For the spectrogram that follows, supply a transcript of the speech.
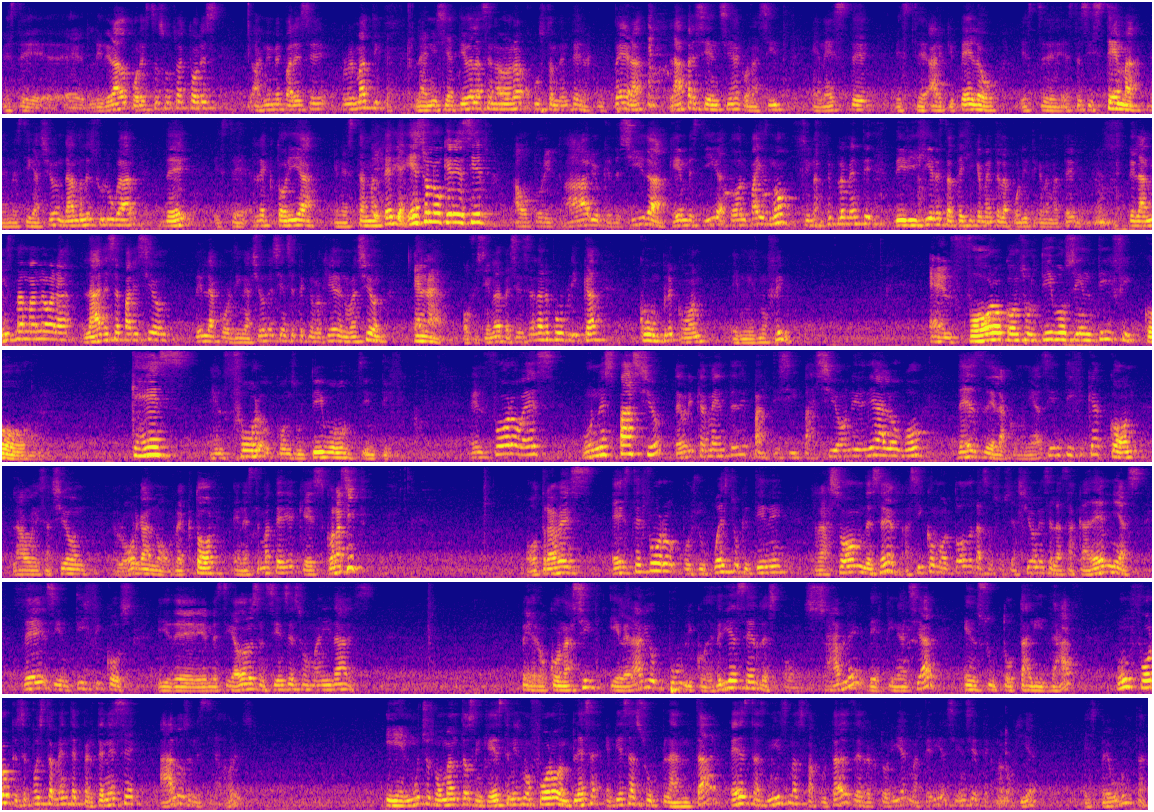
este, eh, liderado por estos otros actores, a mí me parece problemática. La iniciativa de la senadora justamente recupera la presencia de CONACIT en este, este arquipélago, este, este sistema de investigación, dándole su lugar de este, rectoría en esta materia. Eso no quiere decir autoritario que decida, que investiga todo el país, no, sino simplemente dirigir estratégicamente la política en la materia. De la misma manera, la desaparición de la coordinación de ciencia, tecnología y innovación en la Oficina de Presidencia de la República cumple con el mismo fin. El Foro Consultivo Científico. ¿Qué es el Foro Consultivo Científico? El foro es un espacio, teóricamente, de participación y de diálogo desde la comunidad científica con la organización, el órgano rector en esta materia, que es CONACYT otra vez, este foro, por supuesto que tiene razón de ser, así como todas las asociaciones de las academias de científicos y de investigadores en ciencias humanidades. Pero CONACIT y el erario público debería ser responsable de financiar en su totalidad un foro que supuestamente pertenece a los investigadores. Y en muchos momentos en que este mismo foro empieza, empieza a suplantar estas mismas facultades de rectoría en materia de ciencia y tecnología, es pregunta.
